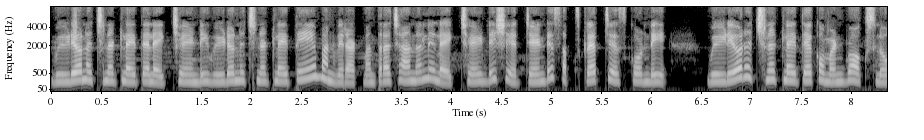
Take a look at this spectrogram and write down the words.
వీడియో నచ్చినట్లయితే లైక్ చేయండి. వీడియో నచ్చినట్లయితే మన విరాట్ మంత్ర ఛానల్ని లైక్ చేయండి షేర్ చేయండి సబ్స్క్రైబ్ చేసుకోండి. వీడియో నచ్చినట్లయితే కామెంట్ బాక్స్లో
